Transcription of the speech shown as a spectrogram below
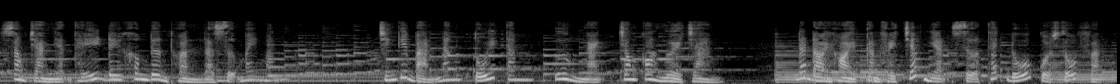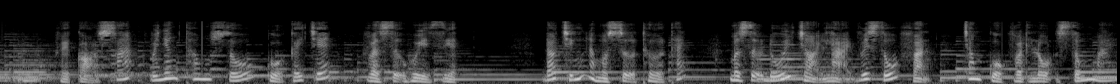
Song chàng nhận thấy đây không đơn thuần là sự may mắn. Chính cái bản năng tối tăm, ương ngạnh trong con người chàng đã đòi hỏi cần phải chấp nhận sự thách đố của số phận, phải cọ sát với những thông số của cái chết và sự hủy diệt. Đó chính là một sự thử thách, một sự đối chọi lại với số phận trong cuộc vật lộn sống mái.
